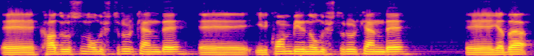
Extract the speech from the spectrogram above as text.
E, kadrosunu oluştururken de e, ilk 11'ini oluştururken de e, ya da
